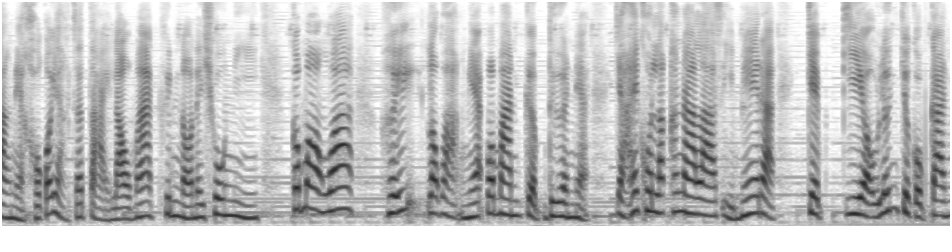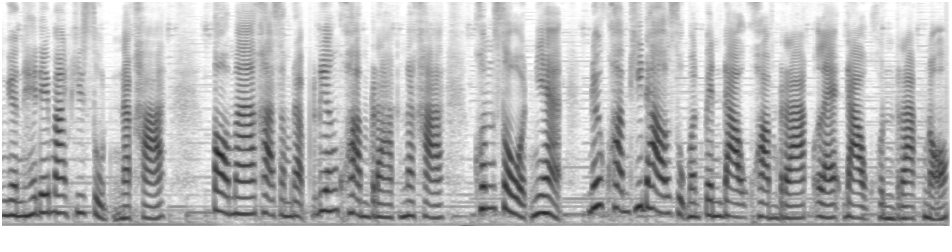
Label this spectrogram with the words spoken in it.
ตังค์เนี่ยเขาก็อยากจะจ่ายเรามากขึ้นเนาะในช่วงนี้ ก็มองว่าเฮ้ยระหว่างเนี้ยประมาณเกือบเดือนเนี่ยอยากให้คนลัคนาราศีเมษอะเก็บเกี่ยวเรื่องเกี่ยวกับการเงินให้ได้มากที่สุดนะคะ ต่อมาค่ะสำหรับเรื่องความรักนะคะ คนโสดเนี่ยด้วยความที่ดาวศุกร์มันเป็นดาวความรักและดาวคนรักเนาะ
